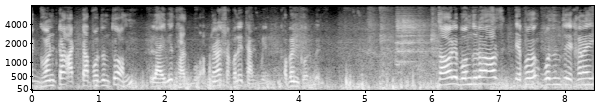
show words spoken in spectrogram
এক ঘণ্টা আটটা পর্যন্ত আমি লাইভে থাকব। আপনারা সকলেই থাকবেন কমেন্ট করবেন। তাহলে বন্ধুরা, আজ এ পর্যন্ত এখানেই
